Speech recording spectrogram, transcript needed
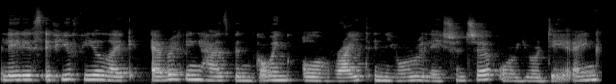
Ladies, if you feel like everything has been going all right in your relationship or your dating,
